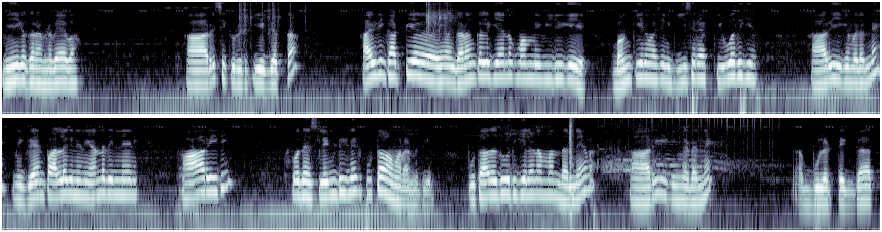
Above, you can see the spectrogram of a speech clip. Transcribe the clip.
මේක කරන්න බෑබා හාරි සිකුරිට කිය ගත්තා. හරිතින් කට්ටිය එන ගණන් කල කියන්නක මම මේ වීඩියගේ බං කියන වශයෙන් කීසරයක් කිව්වද කිය හරි එක වැඩන්න මේ ග්‍රෑන්් පල්ලගෙන යන්න දෙන්නේන හාරීතින් හොද ස්ලෙන්ඩ්‍රීනක පුතාව මරන්න තිය පුතාද දූති කියල නම් මන් දන්නේව හරි එකින් අඩන්න බුලට් එක් ගත්ත.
